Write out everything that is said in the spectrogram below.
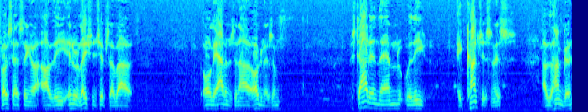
processing of the interrelationships of our all the atoms in our organism. Start in then with the, a consciousness of the hunger,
